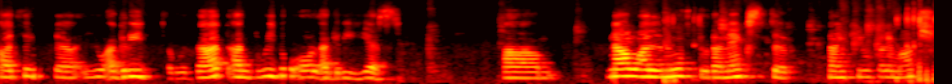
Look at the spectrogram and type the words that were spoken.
I think uh, you agreed with that, and we do all agree, yes. Um, now I'll move to the next. uh, thank you very much.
